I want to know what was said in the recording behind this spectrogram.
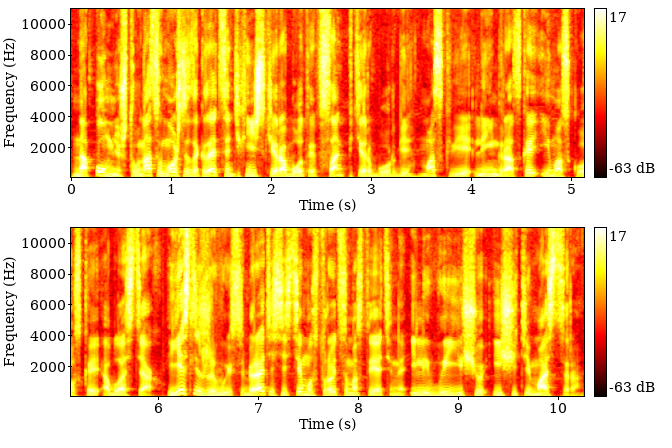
Напомню, что у нас вы можете заказать сантехнические работы в Санкт-Петербурге, Москве, Ленинградской и Московской областях. Если же вы собираетесь систему строить самостоятельно или вы еще ищете мастера,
